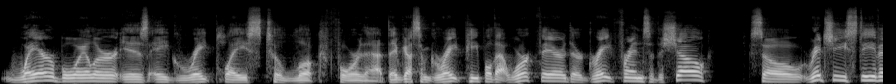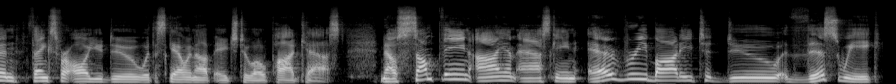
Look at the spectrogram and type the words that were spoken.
Ware Boiler is a great place to look for that. They've got some great people that work there. They're great friends of the show. So, Ritchie, Steven, thanks for all you do with the Scaling Up H2O podcast. Now, something I am asking everybody to do this week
